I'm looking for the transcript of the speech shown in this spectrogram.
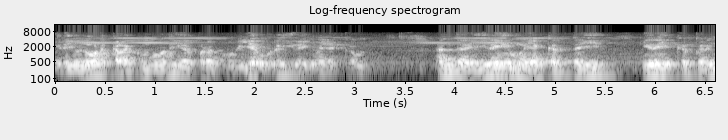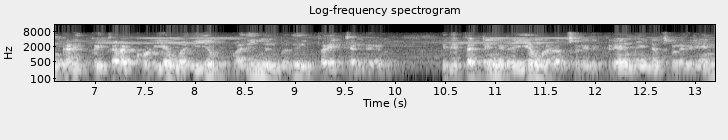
இறைவனோடு கலக்கும் போது ஏற்படக்கூடிய ஒரு இறை மயக்கம். அந்த இறை மயக்கத்தை இறைக்க பெருங்கணிப்பை தரக்கூடிய மதியம். மதியம் என்பது பிறைச்சந்திரன். இதை பற்றி நிறைய உங்களிடம் சொல்லியிருக்கிறேன் மீண்டும் சொல்லுகிறேன்.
